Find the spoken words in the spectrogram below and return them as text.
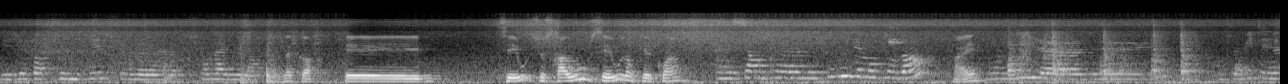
des opportunités sur, le, sur ma ville. D'accord. Et c'est où Ce sera où C'est où Dans quel coin? Euh, c'est entre Toulouse et Montauban, Ouais. une ville euh, de entre 8 et 9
